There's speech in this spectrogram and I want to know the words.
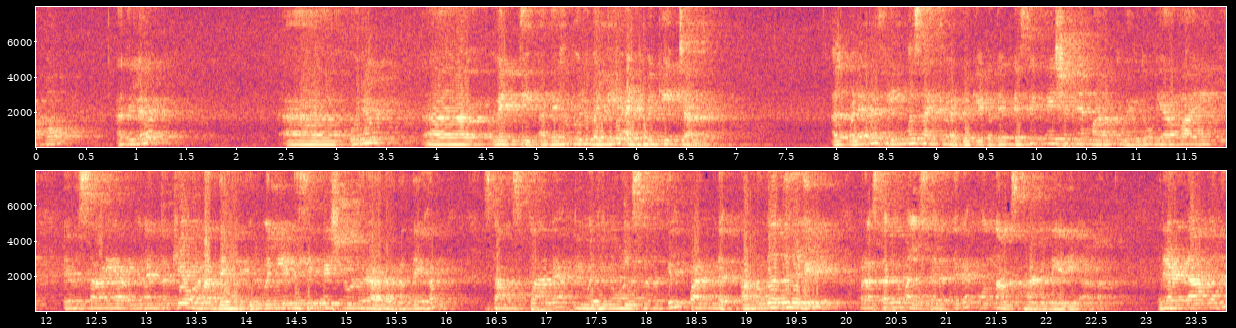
അപ്പോൾ അതിൽ ഒരു വ്യക്തി അദ്ദേഹം ഒരു വലിയ അഡ്വക്കേറ്റ് ആണ്. അത് വളരെ ഫേമസ് ആയിട്ടുള്ള അഡ്വക്കേറ്റ് അദ്ദേഹം ഡെസിഗ്നേഷൻ ഞാൻ മറന്നു. എന്തോ വ്യാപാരി വ്യവസായ അങ്ങനെ എന്തൊക്കെയോ ആണ് അദ്ദേഹം. ഒരു വലിയ ഡെസിഗ്നേഷൻ ഉള്ള ഒരാളാണ് അദ്ദേഹം. സംസ്ഥാന യുവജനോത്സവത്തിൽ പണ്ട് അറുപതുകളിൽ പ്രസംഗ മത്സരത്തിന് ഒന്നാം സ്ഥാനം നേടിയാണ് രണ്ടാമത്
